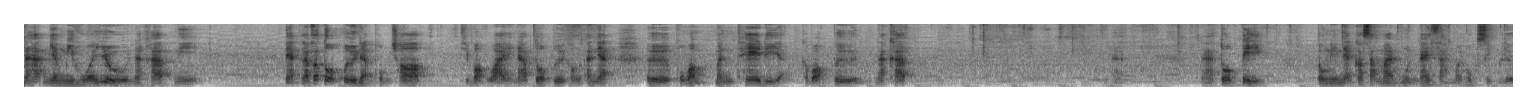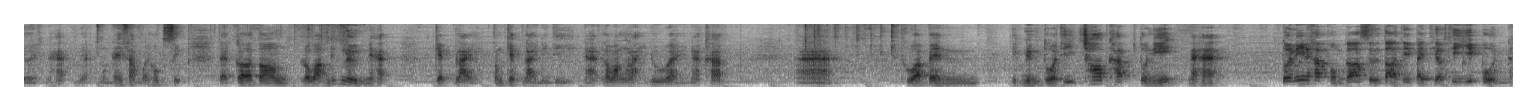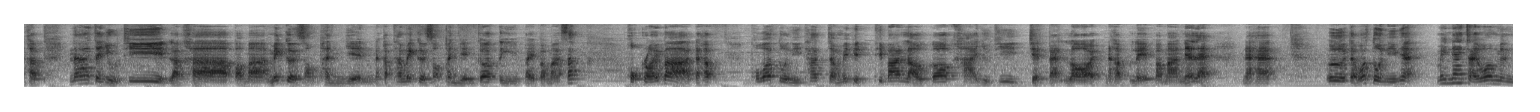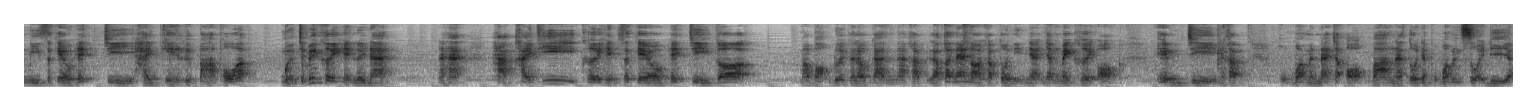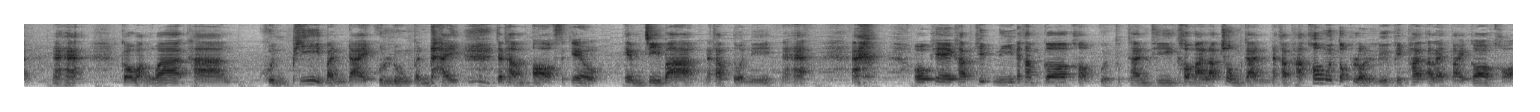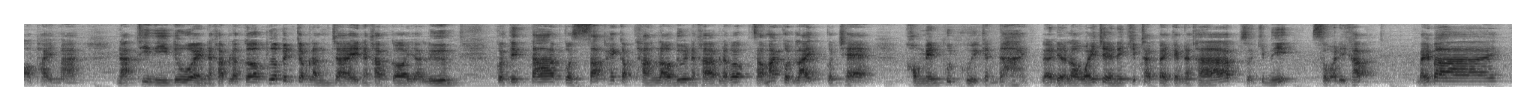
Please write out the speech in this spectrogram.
นะฮะยังมีหัวอยู่นะครับนี่เนี่ยแล้วก็ตัวปืนเนี่ยผมชอบที่บอกไว้นะครับ ตัวปืนของอันเนี้ยเออผมว่ามันเท่ดีอะกระบอกปืนนะครับนะฮะนะตัวปีกตรงนี้เนี่ยก็สามารถหมุนได้ 360 เลยนะฮะเนี่ยหมุนได้ 360 แต่ก็ต้องระวังนิดนึงนะฮะ เก็บไหลต้องเก็บไหลดีๆนะระวังไหลด้วยนะครับอ่าถือว่าเป็นอีกหนึ่งตัวที่ชอบครับตัวนี้นะฮะตัวนี้นะครับผมก็ซื้อตอนที่ไปเที่ยวที่ญี่ปุ่นนะครับน่าจะอยู่ที่ราคาประมาณไม่เกิน 2,000 เยนนะครับถ้าไม่เกิน 2,000 เยนก็ตีไปประมาณสัก 600 บาทนะครับเพราะว่าตัวนี้ถ้าจำไม่ผิดที่บ้านเราก็ขายอยู่ที่ 7-800นะครับเลทประมาณนี้แหละนะฮะเออแต่ว่าตัวนี้เนี่ยไม่แน่ใจว่ามันมีสเกล HG High Grade หรือเปล่า เพราะว่าเหมือนจะไม่เคยเห็นเลยนะ นะฮะหากใครที่เคยเห็นสเกล HG ก็มาบอกด้วยกันแล้วกันนะครับ แล้วก็แน่นอนครับตัวนี้เนี่ยยังไม่เคยออก MG นะครับ ผมว่ามันน่าจะออกบ้างนะ ตัวนี้ผมว่ามันสวยดีอะนะฮะ ก็หวังว่าทางคุณพี่บันไดคุณลุงบันได จะทำออกสเกล MG บ้างนะครับตัวนี้นะฮะโอเคครับคลิปนี้นะครับก็ขอบคุณทุกท่านที่เข้ามารับชมกันนะครับ หากข้อมูลตกหล่นหรือผิดพลาดอะไรไปก็ขออภัยมา ณที่นี้ด้วยนะครับ แล้วก็เพื่อเป็นกำลังใจนะครับ ก็อย่าลืมกดติดตามกดซับให้กับทางเราด้วยนะครับ แล้วก็สามารถกดไลค์กดแชร์คอมเมนต์พูดคุยกันได้ แล้วเดี๋ยวเราไว้เจอในคลิปถัดไปกันนะครับ ส่วนคลิปนี้ สวัสดีครับบ๊ายบาย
